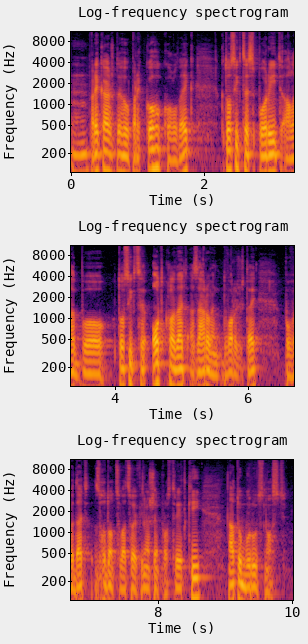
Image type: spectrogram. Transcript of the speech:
Mm. Pre každého, pre kohokoľvek, kto si chce sporiť, alebo kto si chce odkladať a zároveň dôležité povedať, zhodnocovať svoje finančné prostriedky na tú budúcnosť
